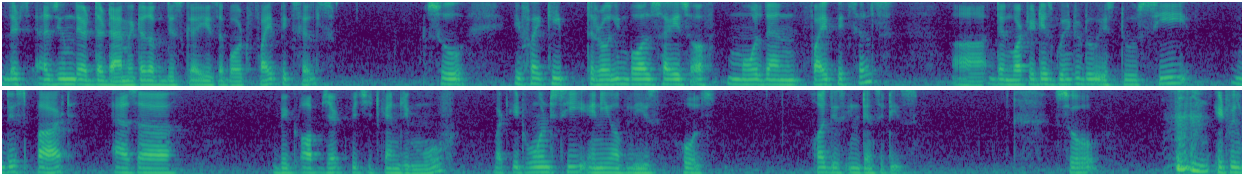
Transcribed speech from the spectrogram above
let's assume that the diameter of this guy is about 5 pixels. So if I keep the rolling ball size of more than 5 pixels uh, then what it is going to do is to see this part as a big object which it can remove but it won't see any of these holes or these intensities. So it will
